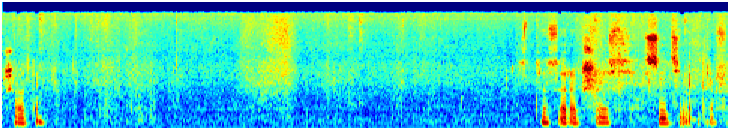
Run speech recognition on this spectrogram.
Шорты. 146 сантиметров.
